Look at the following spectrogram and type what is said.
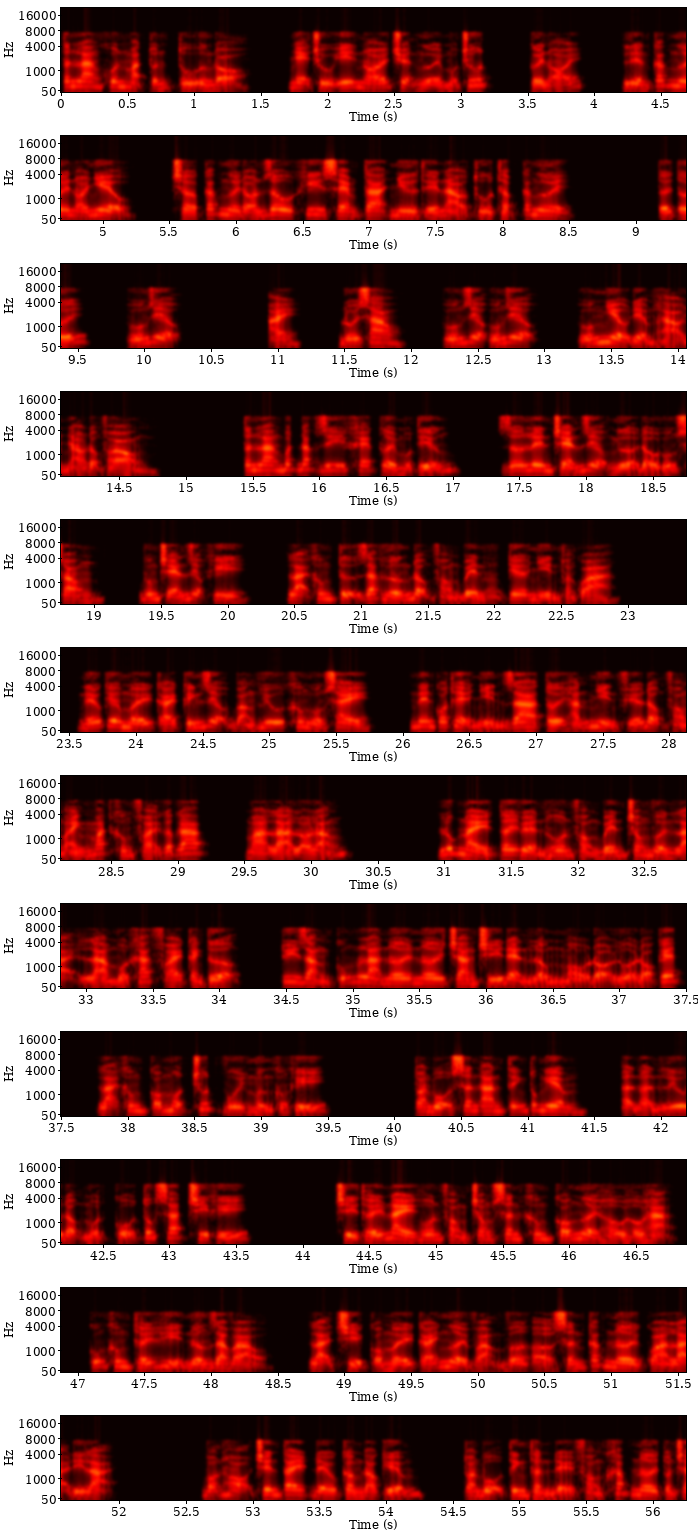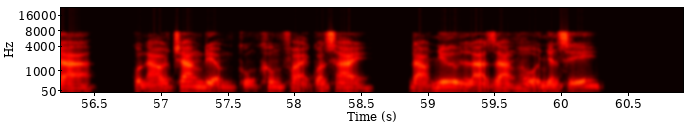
Tân lang khuôn mặt tuấn tú ửng đỏ, nhẹ chú ý nói chuyện người một chút, cười nói, liền các ngươi nói nhiều, chờ các ngươi đón dâu khi xem ta như thế nào thu thập các ngươi. Tới tới, uống rượu. Ai, đối sao, uống rượu uống rượu, uống nhiều điểm hảo nháo động phòng. Tân lang bất đắc dĩ khẽ cười một tiếng, dơ lên chén rượu ngửa đầu uống xong, vung chén rượu khi, lại không tự giác hướng động phòng bên kia nhìn thoáng qua. Nếu kia mấy cái kính rượu bằng hữu không uống say, Nên có thể nhìn ra tới hắn nhìn phía động phòng ánh mắt không phải gấp gáp, mà là lo lắng. Lúc này Tây Huyền hôn phòng bên trong vườn lại là một khác phái cảnh tượng, tuy rằng cũng là nơi nơi trang trí đèn lồng màu đỏ lụa đỏ kết, lại không có một chút vui mừng không khí. Toàn bộ sân an tĩnh túc nghiêm, ẩn ẩn lưu động một cổ túc sát chi khí. Chỉ thấy này hôn phòng trong sân không có người hầu hầu hạ, cũng không thấy hỉ nương ra vào, lại chỉ có mấy cái người vạm vỡ ở sân các nơi qua lại đi lại. Bọn họ trên tay đều cầm đao kiếm, toàn bộ tinh thần để phòng khắp nơi tuần tra, quần áo trang điểm cũng không phải quan sai, đạo như là giang hồ nhân sĩ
